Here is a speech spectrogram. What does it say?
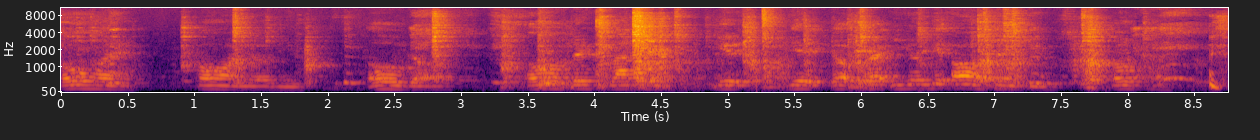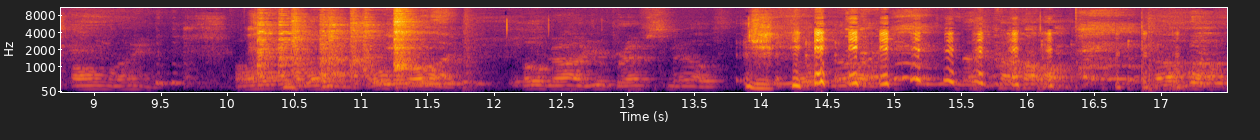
Oh my. Oh, I love you. Oh God. Oh, thank you. Right there. Get it. Get it. Oh, right. You gonna get. Oh, thank you. Okay. Oh my. Oh my. Oh God. Oh God. Oh, Your breath smells. Oh God. Oh. Oh.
